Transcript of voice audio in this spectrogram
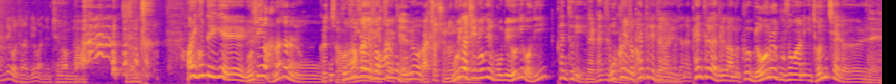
현대건설한테 이러면 안. 죄송합니다. 죄송합니다. 아니, 근데 이게 요새 안 하잖아요. 그렇죠. 고- 건설사에서 하는 거 보면. 우리가 지금 여기서 보면 여기가 어디? 팬트리. 네, pantry walk-in은. Pantry 들어가는 네. 거잖아요. pantry가 들어가면 그 면을 구성하는 이 전체를 네.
